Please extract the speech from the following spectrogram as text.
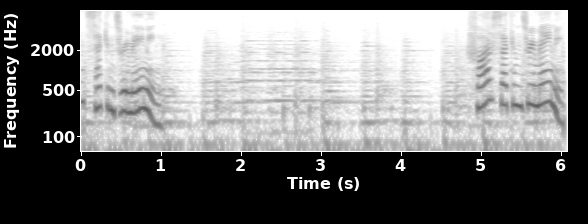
Ten seconds remaining. Five seconds remaining.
